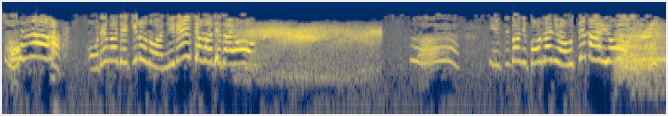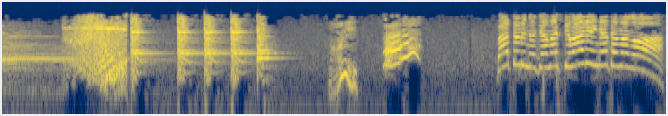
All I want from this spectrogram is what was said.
そんな俺ができるのは2連射までだよ。一度にこんなには撃てないよ。何えーバトルの邪魔して悪いな、卵。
